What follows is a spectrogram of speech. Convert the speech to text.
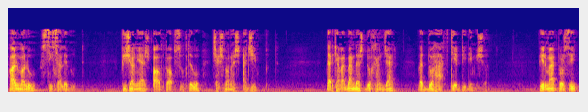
هالمالو سی ساله بود. پیشانیش آفتاب سوخته و چشمانش عجیب بود. در کمربندش دو خنجر و دو هفت تیر دیده می‌شد. پیرمرد پرسید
